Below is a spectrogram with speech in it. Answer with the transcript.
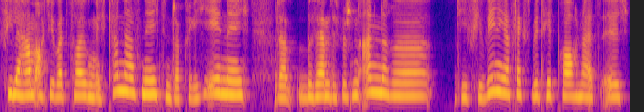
Viele haben auch die Überzeugung, ich kann das nicht, den Job kriege ich eh nicht. Da bewerben sich bestimmt andere, die viel weniger Flexibilität brauchen als ich.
